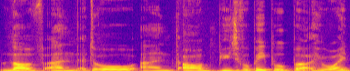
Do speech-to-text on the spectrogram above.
love and adore and are beautiful people, but who I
